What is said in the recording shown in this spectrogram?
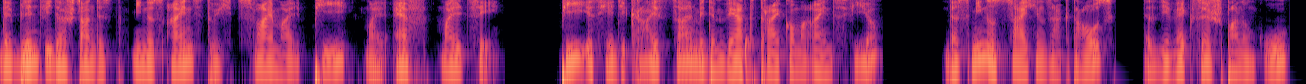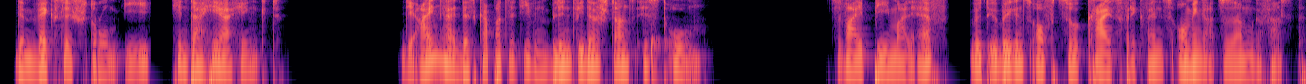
Der Blindwiderstand ist minus 1 durch 2 mal Pi mal F mal C. Pi ist hier die Kreiszahl mit dem Wert 3,14. Das Minuszeichen sagt aus, dass die Wechselspannung U dem Wechselstrom I hinterherhinkt. Die Einheit des kapazitiven Blindwiderstands ist Ohm. 2 Pi mal F wird übrigens oft zur Kreisfrequenz Omega zusammengefasst.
